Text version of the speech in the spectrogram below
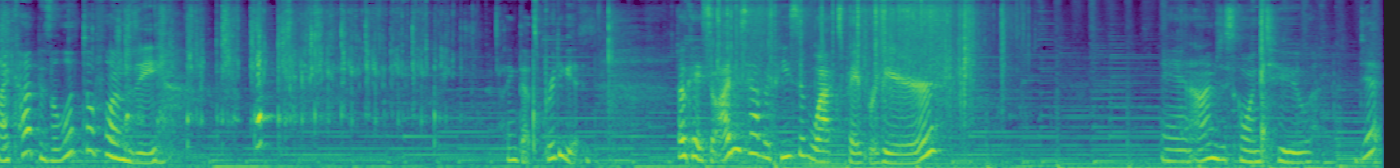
My cup is a little flimsy. I think that's pretty good. Okay, so I just have a piece of wax paper here. And I'm just going to dip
